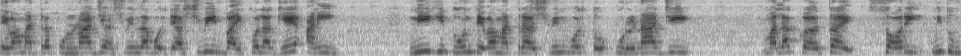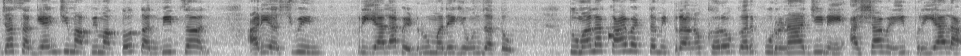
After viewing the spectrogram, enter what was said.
तेव्हा मात्र पूर्णाजी अश्विनला बोलते अश्विन बायकोला घे आणि निघ इथून. तेव्हा मात्र अश्विन बोलतो पूर्णाजी मला कळतंय सॉरी मी तुमच्या सगळ्यांची माफी मागतो तन्वी चल आणि अश्विन प्रियाला बेडरूममध्ये घेऊन जातो. तुम्हाला काय वाटतं मित्रांनो? खरोखर पूर्णाजीने अशा वेळी प्रियाला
